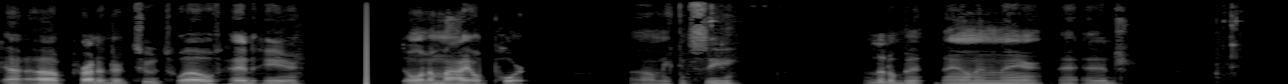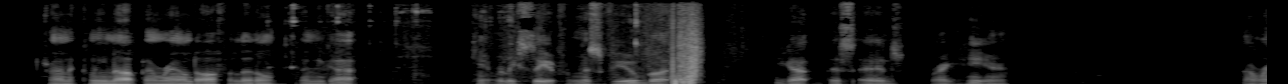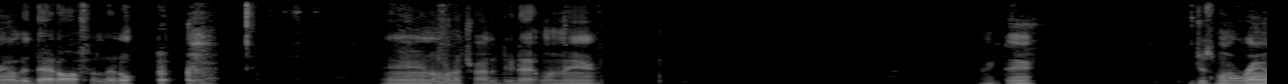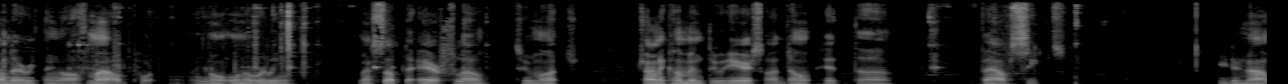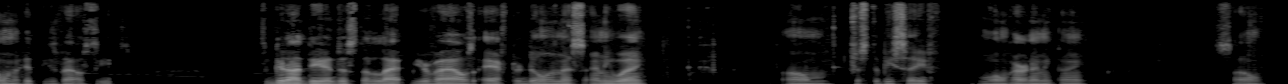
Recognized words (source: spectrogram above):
Got a Predator 212 head here, doing a mild port. Um, you can see a little bit down in there, that edge. Trying to clean up and round off a little. Then you got, can't really see it from this view, but you got this edge right here. I rounded that off a little. And I'm going to try to do that one there. Right there. You just want to round everything off mild port. You don't want to really mess up the airflow too much. I'm trying to come in through here so I don't hit the valve seats. You do not want to hit these valve seats. It's a good idea just to lap your valves after doing this anyway um, just to be safe. Won't hurt anything. So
